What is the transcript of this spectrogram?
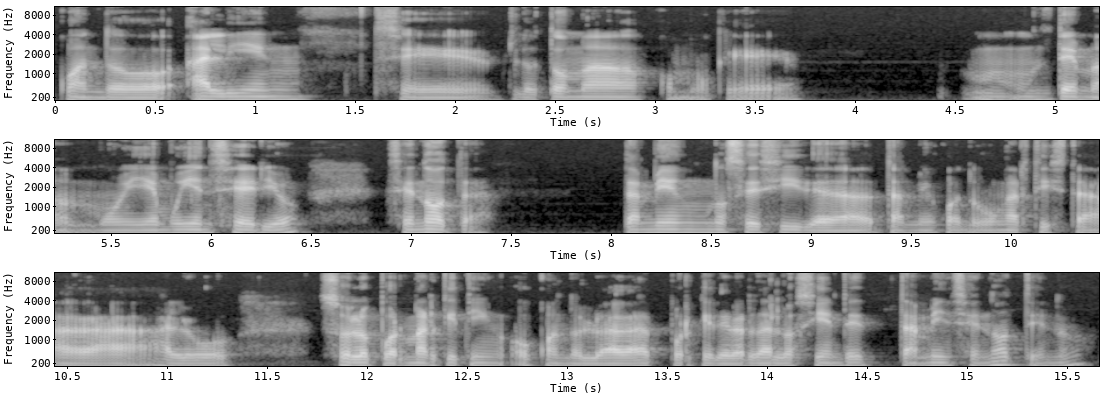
cuando alguien se lo toma como que un tema muy, muy en serio, se nota. También no sé si también cuando un artista haga algo solo por marketing o cuando lo haga porque de verdad lo siente, también se note, ¿no?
